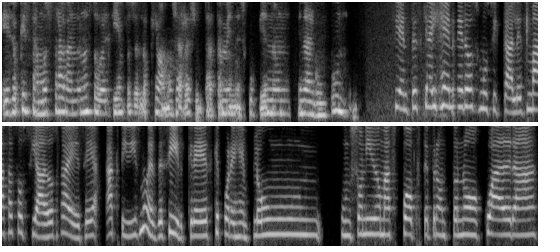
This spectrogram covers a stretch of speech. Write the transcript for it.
eso que estamos tragándonos todo el tiempo, eso es lo que vamos a resultar también escupiendo en, en algún punto. ¿Sientes que hay géneros musicales más asociados a ese activismo? Es decir, ¿crees que, por ejemplo, un, un sonido más pop de pronto no cuadra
